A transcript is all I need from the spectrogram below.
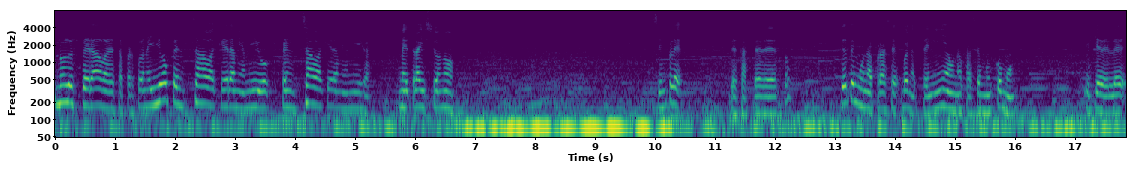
no lo esperaba esa persona y yo pensaba que era mi amigo, pensaba que era mi amiga, me traicionó. Simple, deshazte de eso. Yo tengo una frase, bueno, tenía una frase muy común y que le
